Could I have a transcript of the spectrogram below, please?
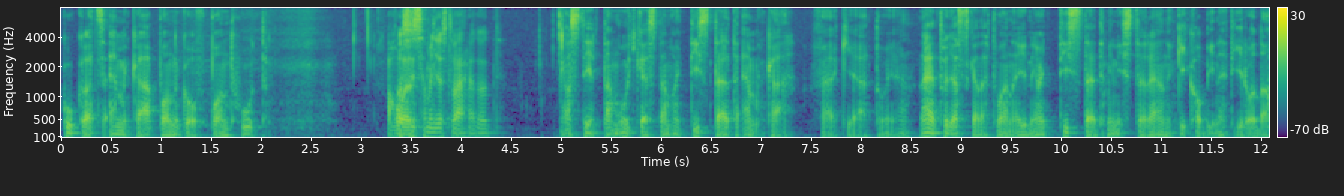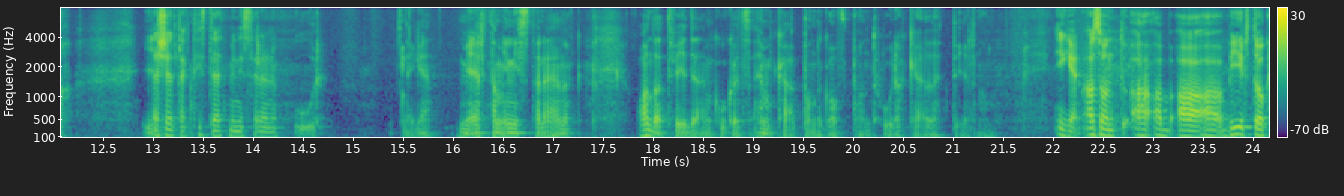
kukacmk.gov.hu-t. Ahol azt hiszem, hogy azt várhatod. Azt írtam, úgy kezdtem, hogy tisztelt MK felkiáltójel. Lehet, hogy azt kellett volna írni, hogy tisztelt miniszterelnöki kabinet iroda. Így. Esetleg tisztelt miniszterelnök úr. Igen. Miért a miniszterelnök? Adatvédelem kukac mk.gov.hu-ra kellett írnom. Igen, azon a, a, a birtok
